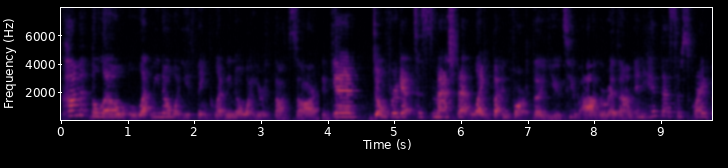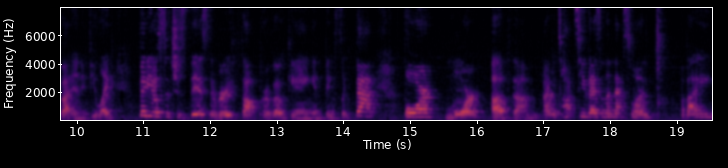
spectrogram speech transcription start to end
Comment below. Let me know what you think. Let me know what your thoughts are. Again, don't forget to smash that like button for the YouTube algorithm and hit that subscribe button if you like videos such as this. They're very thought-provoking and things like that for more of them. I will talk to you guys in the next one. Bye-bye.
